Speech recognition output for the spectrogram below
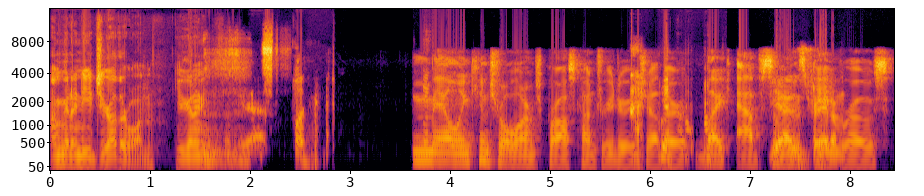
I'm gonna need your other one. You're gonna need. yes. Male and control arms cross country to each other like absolute Yeah, just gay trade 'em. bros.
